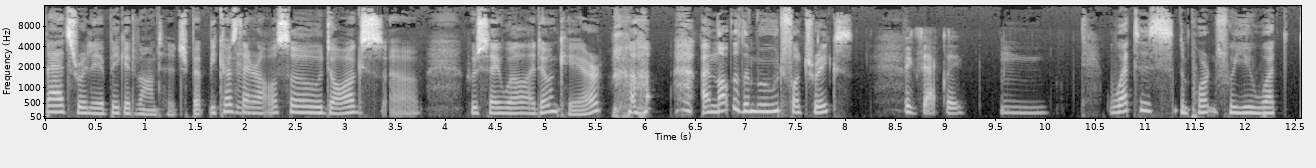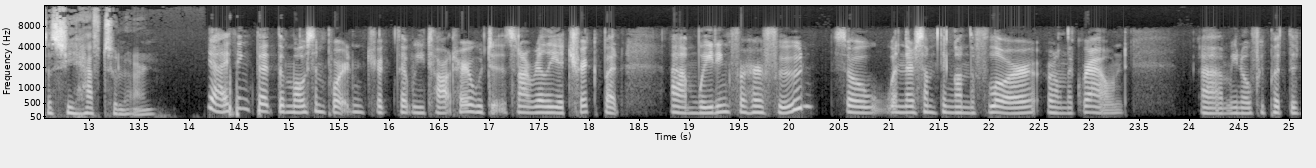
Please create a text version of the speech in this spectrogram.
That's really a big advantage. But because mm-hmm. there are also dogs uh, who say, "Well, I don't care. I'm not in the mood for tricks." Exactly. Mm. What is important for you? What does she have to learn? Yeah, I think that the most important trick that we taught her, which is not really a trick, but um, waiting for her food. So when there's something on the floor or on the ground, um, you know, if we put the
